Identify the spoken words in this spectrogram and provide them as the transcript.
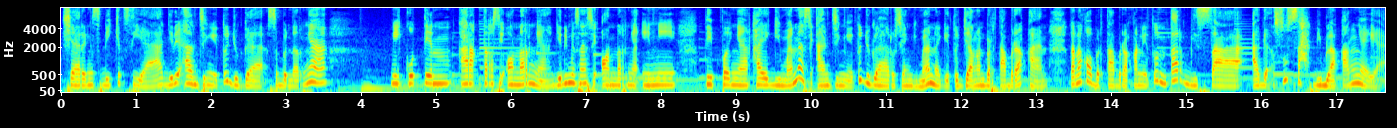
sharing sedikit sih ya. Jadi anjing itu juga sebenarnya ngikutin karakter si ownernya. Jadi misalnya si ownernya ini tipenya kayak gimana si anjingnya itu juga harus yang gimana gitu. Jangan bertabrakan. Karena kalau bertabrakan itu ntar bisa agak susah di belakangnya ya.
